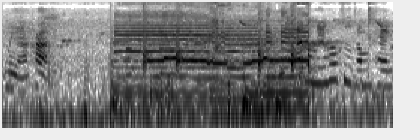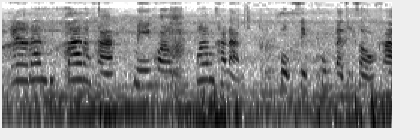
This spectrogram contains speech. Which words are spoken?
เหนือค่ะและตรงนี้ก็คือกำแพงแก้วด้านทิศใต้นะคะ มีความกว้างขนาด 60คูณ82 ค่ะ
